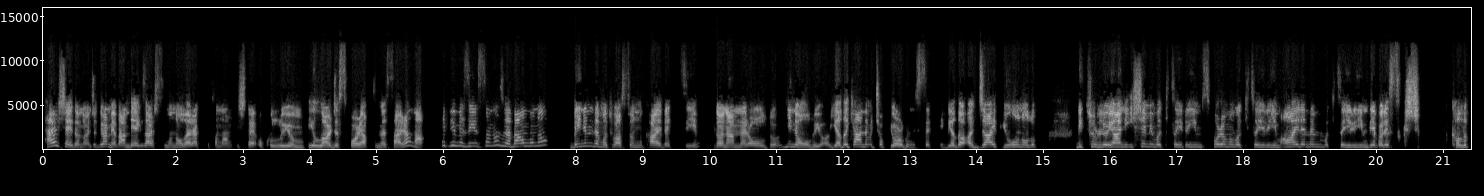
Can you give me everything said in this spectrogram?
Her şeyden önce diyorum ya ben bir egzersiz uzmanı olarak da tamam işte okulluyum, yıllarca spor yaptım vesaire ama hepimiz insanız ve ben bunu benim de motivasyonumu kaybettiğim dönemler oldu. Yine oluyor. Ya da kendimi çok yorgun hissettiğim ya da acayip yoğun olup bir türlü yani işe mi vakit ayırayım, spora mı vakit ayırayım, aileme mi vakit ayırayım diye böyle sıkışık kalıp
